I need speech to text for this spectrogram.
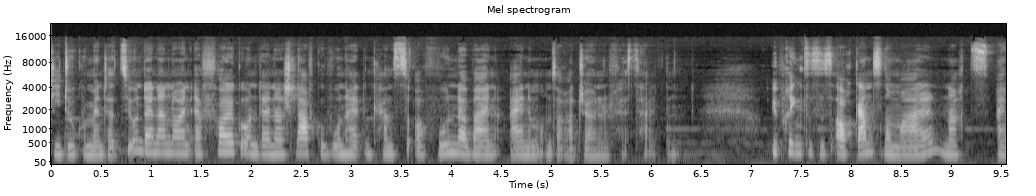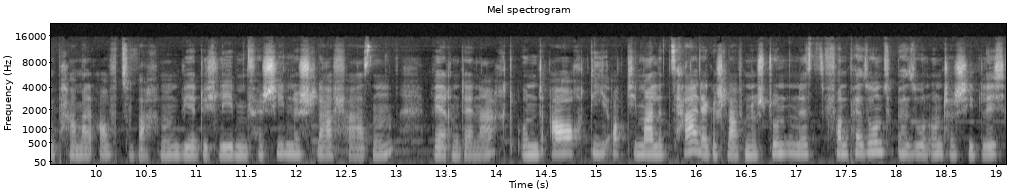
die Dokumentation deiner neuen Erfolge und deiner Schlafgewohnheiten kannst du auch wunderbar in einem unserer Journal festhalten. Übrigens ist es auch ganz normal, nachts ein paar Mal aufzuwachen. Wir durchleben verschiedene Schlafphasen während der Nacht und auch die optimale Zahl der geschlafenen Stunden ist von Person zu Person unterschiedlich,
